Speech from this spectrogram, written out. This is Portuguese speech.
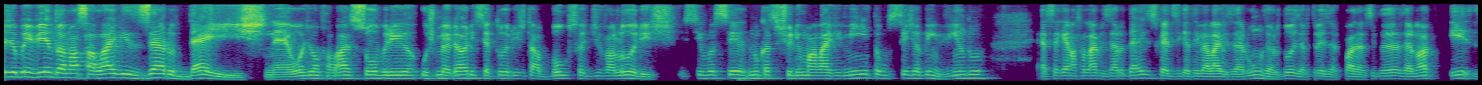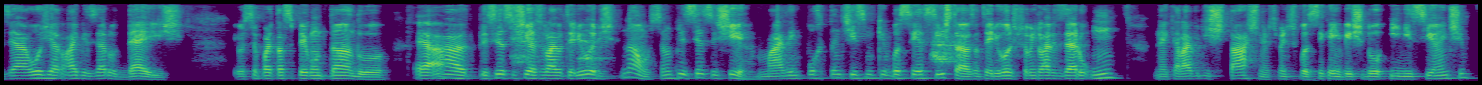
Seja bem-vindo à nossa live 010, né? Hoje vamos falar sobre os melhores setores da Bolsa de Valores. E se você nunca assistiu nenhuma live minha, então seja bem-vindo. Essa aqui é a nossa live 010, isso quer dizer que teve a live 01, 02, 03, 04, 05, 09 e hoje é a live 010. E você pode estar se perguntando, é, ah, precisa assistir as lives anteriores? Não, você não precisa assistir, mas é importantíssimo que você assista as anteriores, principalmente live 01, né, que é a live de start, né, principalmente se você que é investidor iniciante,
